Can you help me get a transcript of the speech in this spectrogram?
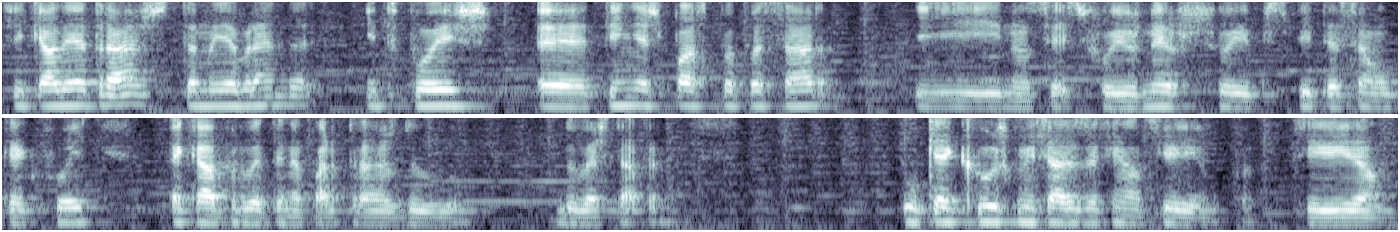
fica ali atrás, também abranda, e depois uh, tinha espaço para passar. E não sei se foi os nervos, foi a precipitação, o que é que foi, acaba por bater na parte de trás do, do Verstappen. O que é que os comissários afinal decidiram? Decidiram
